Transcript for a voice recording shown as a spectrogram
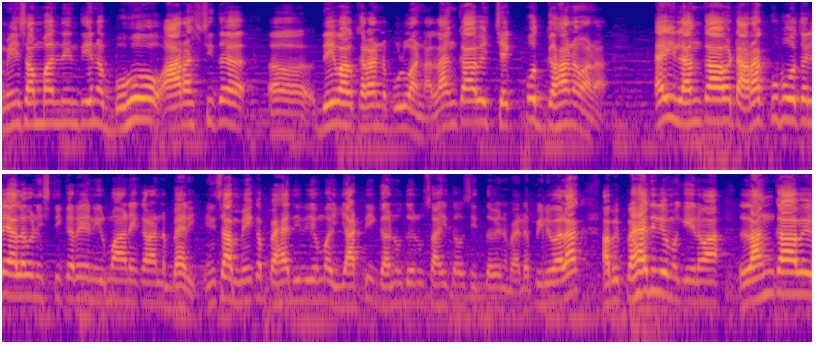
මේ සම්බන්ධයෙන් තියෙන බොහෝ ආරක්ෂිත දේවල් කරන්න පුළුවන්න ලංකාවේ චෙක්පොත් ගහනවන ඇයි ලංකාවට අරක්කු බෝතලය අලවන ස්ටිකරය නිර්මාණය කරන්න බැරි? නිසා මේක පැහැදිලියම යටි ගණු දෙනු සහිතව සිද්ධ වෙන වැඩ පිළිවෙලක් අපි පැහැදිලියම කියනවා ලංකාවේ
